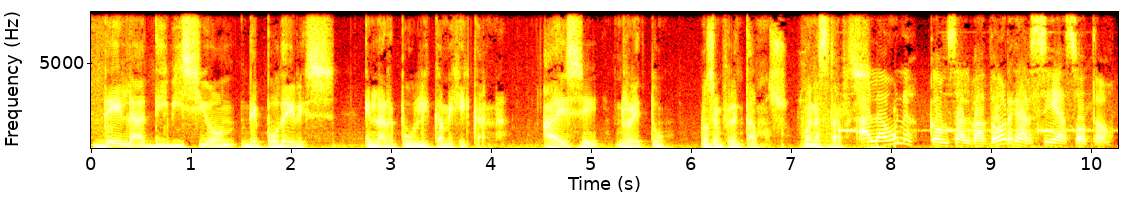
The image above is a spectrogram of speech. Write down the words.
de la división de poderes en la República Mexicana. A ese reto nos enfrentamos. Buenas tardes. A la una, con Salvador García Soto.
